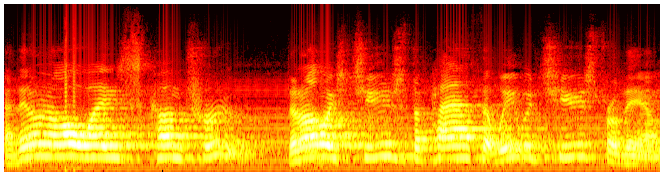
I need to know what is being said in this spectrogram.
and they don't always come true. They don't always choose the path that we would choose for them.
